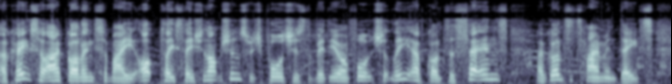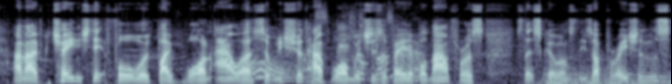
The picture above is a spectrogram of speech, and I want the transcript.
Okay, so I've gone into my PlayStation options, which pauses the video, unfortunately. I've gone to settings, I've gone to time and date, and I've changed it forward by one hour. Oh, so we oh, should have one which is available now for us. So let's go on to these operations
